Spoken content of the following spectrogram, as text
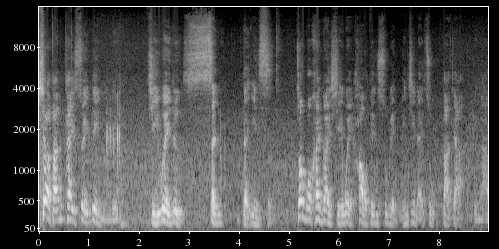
笑谈太岁令影年己未日生的运势。中国判断协会昊天书院林进来祝大家平安。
